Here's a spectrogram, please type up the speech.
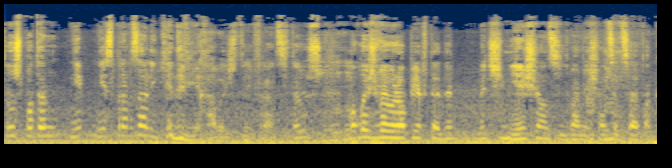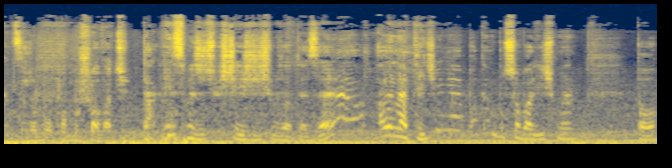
to już potem nie, nie sprawdzali, kiedy wjechałeś do tej Francji. To już mogłeś w Europie wtedy być miesiąc, i dwa miesiące, całe wakacje. żeby pobuszować. Tak, więc my rzeczywiście jeździliśmy do TZ, ale na tydzień, a potem buszowaliśmy po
